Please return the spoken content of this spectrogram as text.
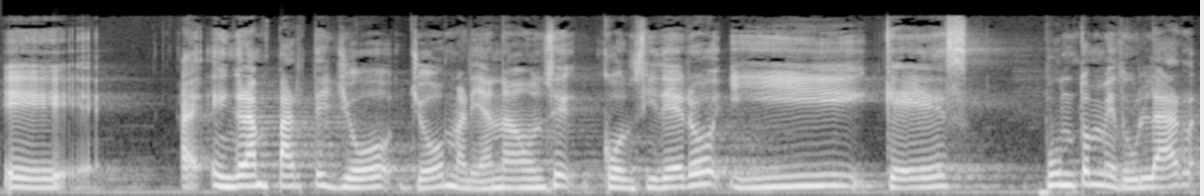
eh, en gran parte yo, yo, Mariana Once, considero y que es punto medular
